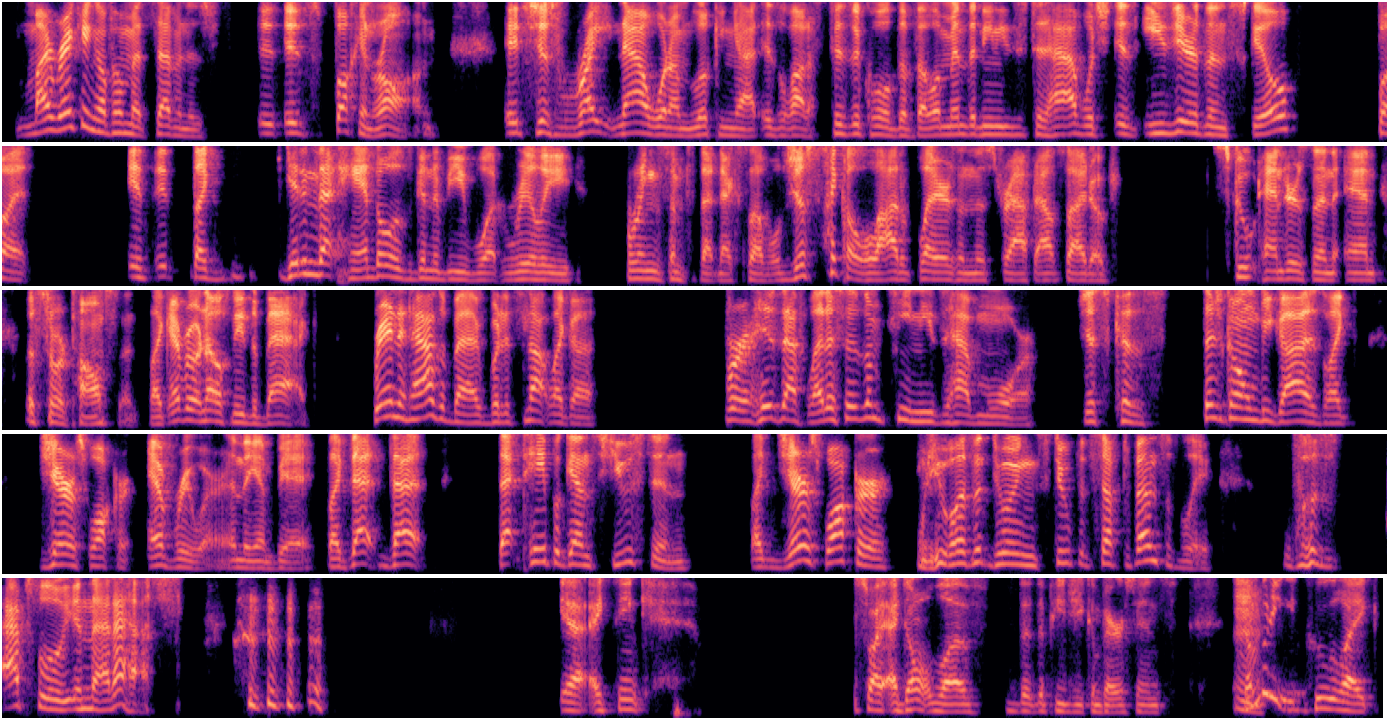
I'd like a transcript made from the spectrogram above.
my ranking of him at seven is it's fucking wrong. It's just right now what I'm looking at is a lot of physical development that he needs to have, which is easier than skill, but it, it like getting that handle is going to be what really brings him to that next level. Just like a lot of players in this draft outside of Scoot Henderson and Ausar Thompson. Like everyone else needs a bag. Brandon has a bag, but it's not like a for his athleticism, he needs to have more. Just because there's going to be guys like Jarace Walker everywhere in the NBA. Like that that that tape against Houston, like Jarace Walker when he wasn't doing stupid stuff defensively was absolutely in that ass. yeah, I think so. I, I, don't love the the PG comparisons. Mm. Somebody who like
